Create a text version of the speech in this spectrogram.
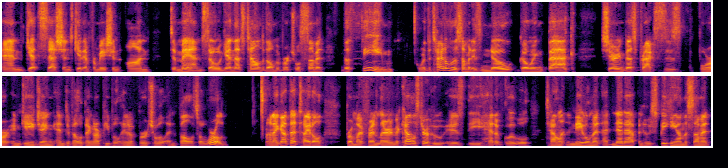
and get sessions get information on demand. So again that's talent development virtual summit. The theme where the title of the summit is No Going Back Sharing Best Practices for Engaging and Developing Our People in a Virtual and Volatile World. And I got that title from my friend Larry McAllister, who is the head of global talent enablement at NetApp and who's speaking on the summit.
